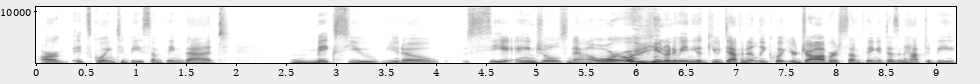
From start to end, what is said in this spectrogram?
are. It's going to be something that makes you, you know, see angels now or or you know what I mean? Like you definitely quit your job or something. It doesn't have to be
